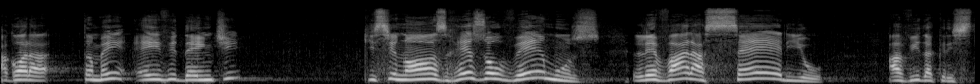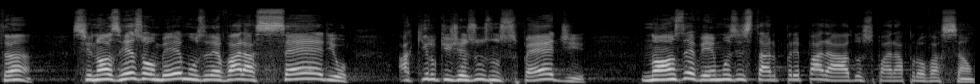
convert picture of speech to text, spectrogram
Agora, também é evidente que se nós resolvemos levar a sério a vida cristã, se nós resolvemos levar a sério aquilo que Jesus nos pede, nós devemos estar preparados para a aprovação.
